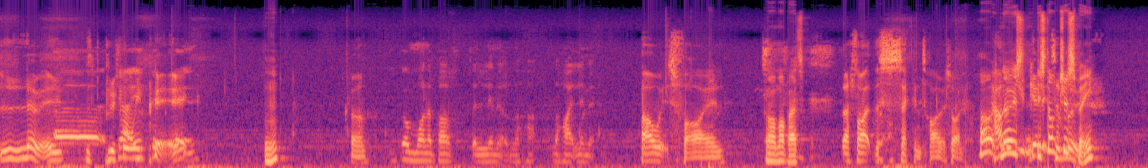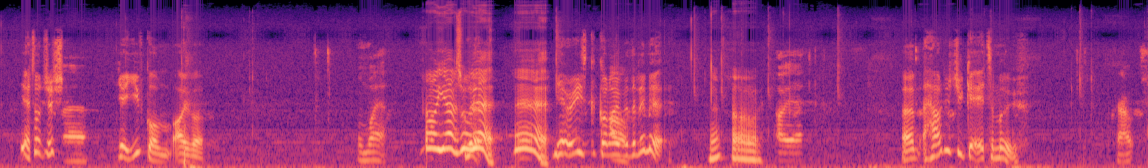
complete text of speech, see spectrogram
Louis, before we pick, Hmm? Go on. You've gone one above the limit of the, hu- the height limit. Oh, it's fine. oh, my bad. That's like the second time it's fine. Oh How no, it's, it's it not to just move? me. Yeah, it's not just. Uh, Yeah, you've gone over. on where? Oh, yeah, as well. Look. Yeah, Yeah, he's gone Oh. over the limit. yeah. Oh, Oh yeah, Um, how did you get it to move? crouch.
